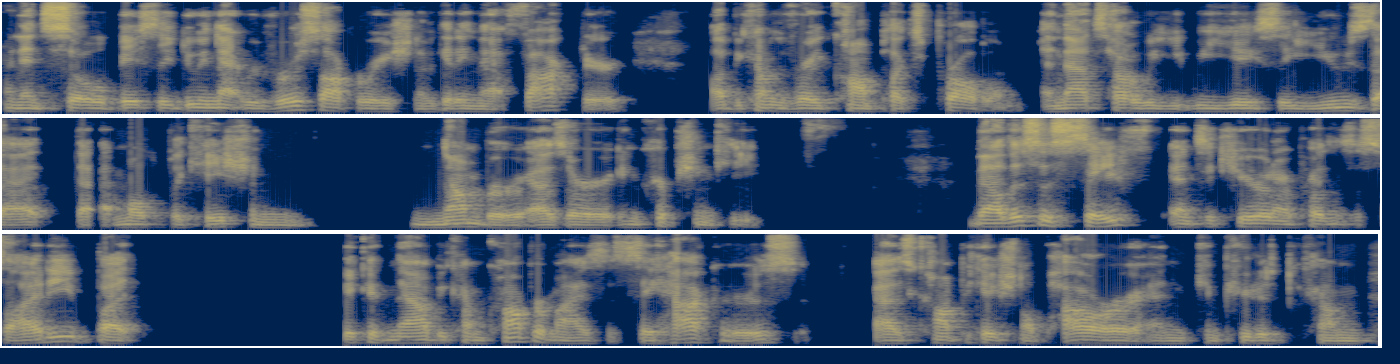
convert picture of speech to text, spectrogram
And then so basically doing that reverse operation of getting that factor uh, becomes a very complex problem. And that's how we, we basically use that, that multiplication number as our encryption key. Now, this is safe and secure in our present society, but it could now become compromised, let's say hackers, as computational power and computers become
